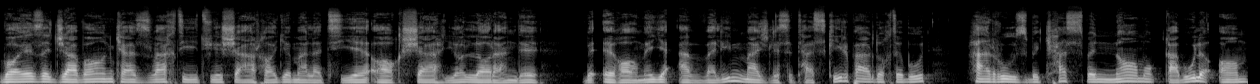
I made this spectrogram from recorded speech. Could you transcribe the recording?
واعظ جوان که از وقتی توی شهرهای ملتی آقشهر یا لارنده به اقامه اولین مجلس تسکیر پرداخته بود هر روز به کسب نام و قبول عام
